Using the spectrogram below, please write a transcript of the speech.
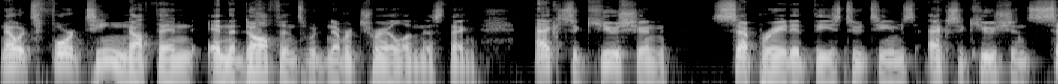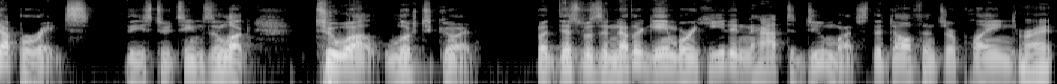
Now it's 14 nothing, and the Dolphins would never trail in this thing. Execution separated these two teams. Execution separates these two teams. And look, Tua looked good. But this was another game where he didn't have to do much. The Dolphins are playing Right.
